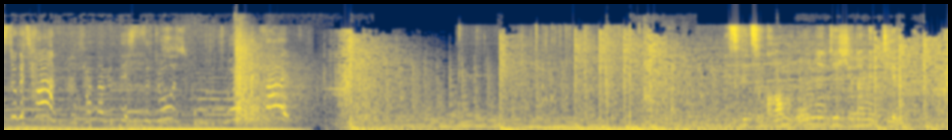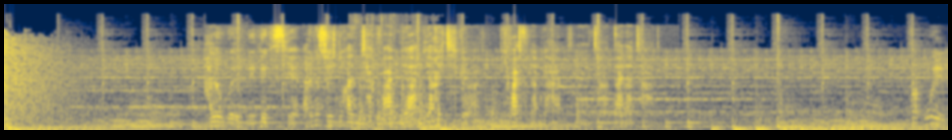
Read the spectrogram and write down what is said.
Hast du getan? Ich hab damit nichts zu tun. Ich wurde bezahlt. Es wird so kommen, ohne dich oder mit dir. Hallo Will, wie geht's dir? Erinnerst du dich noch an den Tag vor einem Jahr? Ja, richtig gehört. Ich weiß von deinem Geheimnis deiner Tat. Deiner Tat. Ah, Will,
